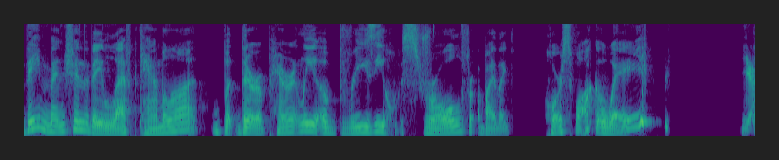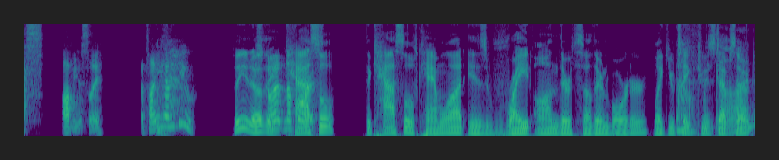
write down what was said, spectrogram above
They mentioned that they left Camelot, but they're apparently a breezy stroll fr- by like horse walk away. Yes, obviously, that's all you gotta do. So you know Just go the in forest. castle the castle of Camelot is right on their southern border. Like you take Oh two my steps out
